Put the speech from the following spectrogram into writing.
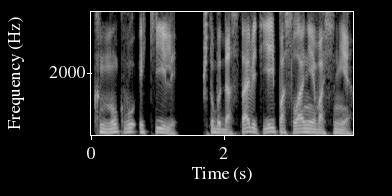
к Нукву Экили, чтобы доставить ей послание во сне.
